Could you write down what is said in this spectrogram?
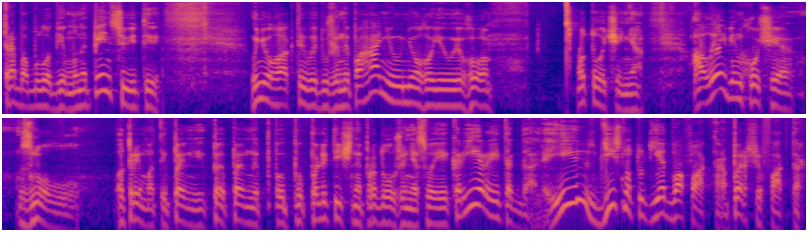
треба було б йому на пенсію йти. У нього активи дуже непогані, у нього і у його оточення. Але він хоче знову отримати певні, певне політичне продовження своєї кар'єри і так далі. І дійсно тут є два фактори. Перший фактор.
